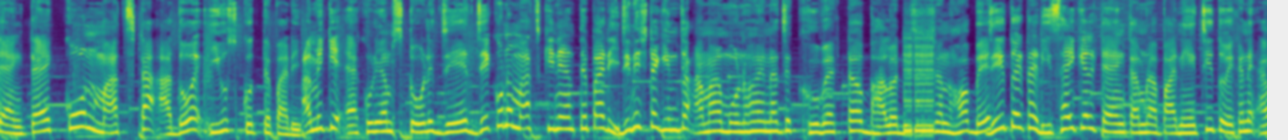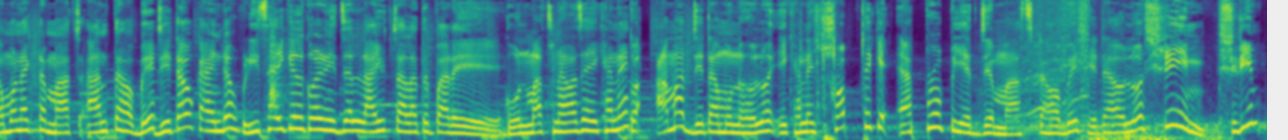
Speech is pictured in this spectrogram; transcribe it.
ট্যাঙ্কটায় কোন মাছটা আদৌ ইউজ করতে পারি? আমি কি অ্যাকুরিয়াম স্টোরে যে যে কোনো মাছ কিনে আনতে পারি? জিনিসটা কিন্তু আমার মনে হয় না যে খুব একটা ভালো ডিসিশন হবে। যেহেতু একটা রিসাইকেল ট্যাঙ্ক আমরা বানিয়েছি, তো এখানে এমন একটা মাছ আনতে হবে, যেটাও কাইন্ড অফ রিসাইকেল করে নিজের লাইফ চালাতে পারে। কোন মাছ নেওয়া যায় এখানে? তো আমার যেটা মনে হলো, এখানে সব থেকে অ্যাপ্রোপ্রিয়েট যে মাছটা হবে সেটা হলো শ্রিম্প শ্রিম্প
